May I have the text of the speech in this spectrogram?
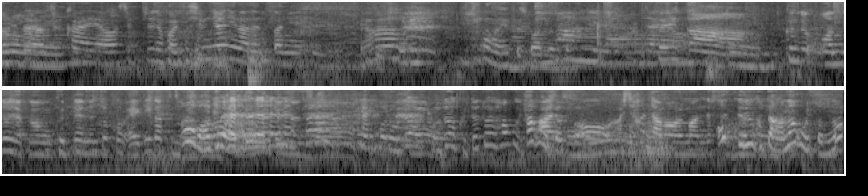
네, 나왔는데요. 축하해요. 10주년 벌써 10년이나 됐다니. 그러니까 근데 완전 약간 그때는 조금 애기 같은 어, 맞아. 교정 교정 그때도 하고 있어 하고 있었어. 어, 시간 지 아마 얼마 안 됐을 어. 그리고 그때 안 하고 있었나?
